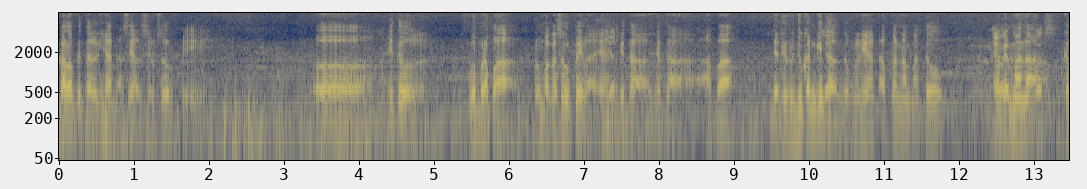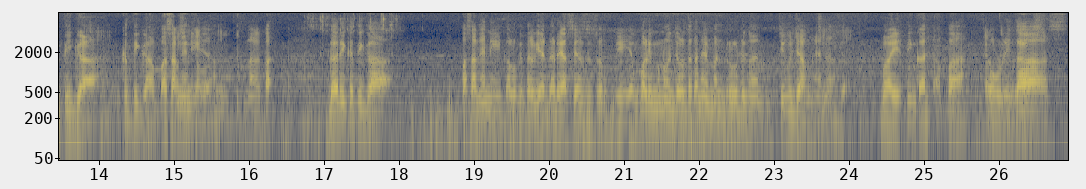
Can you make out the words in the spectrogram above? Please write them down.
kalau kita lihat hasil-hasil survei eh, itu beberapa lembaga survei lah ya Ya. kita kita apa jadi rujukan kita Ya. untuk melihat apa nama tuh bagaimana ketiga ketiga pasang ini ya. Nah, Kak, dari ketiga pasang ini kalau kita lihat dari hasil survei yang paling menonjol itu kan Hemandru dengan Ci Ujang ya. Ujang. Baik tingkat apa? Popularitas,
